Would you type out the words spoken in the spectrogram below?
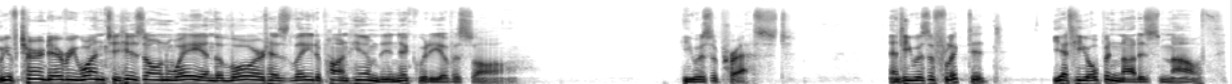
We have turned every one to his own way, and the Lord has laid upon him the iniquity of us all. He was oppressed, and he was afflicted, yet he opened not his mouth.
